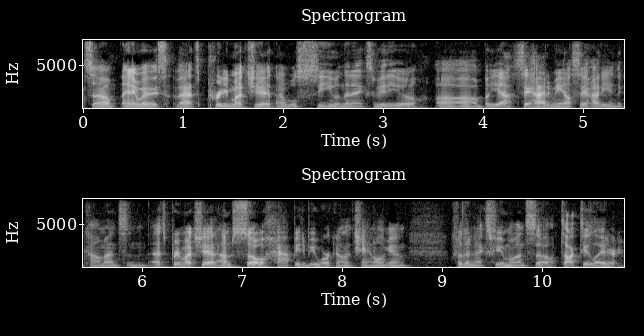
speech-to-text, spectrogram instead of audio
So, anyways, that's pretty much it. I will see you in the next video. Uh, but yeah, say hi to me. I'll say hi to you in the comments, and that's pretty much it. I'm so happy to be working on the channel again for the next few months. So, talk to you later.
